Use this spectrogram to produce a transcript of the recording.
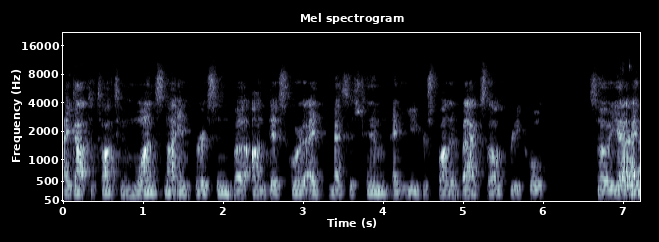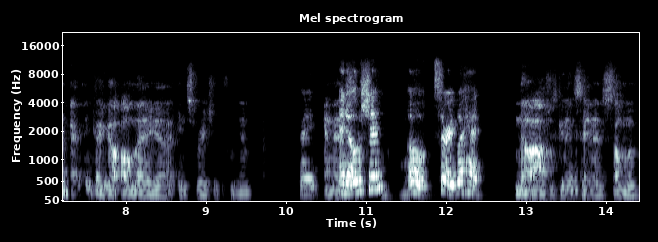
I got to talk to him once, not in person, but on Discord. I messaged him and he responded back, so that was pretty cool. So yeah, I, I think I got all my uh, inspiration from him. Right. And, and Ocean? Oh, sorry. Go ahead. No, I was just gonna say that some of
